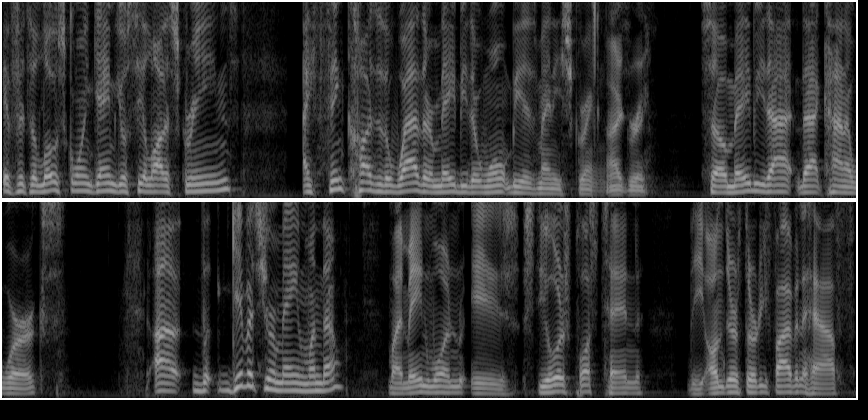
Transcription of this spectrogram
if it's a low scoring game, you'll see a lot of screens. I think because of the weather, maybe there won't be as many screens. I agree. So maybe that that kind of works. Uh, the, give us your main one though. My main one is Steelers plus 10, the under 35 and a half,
